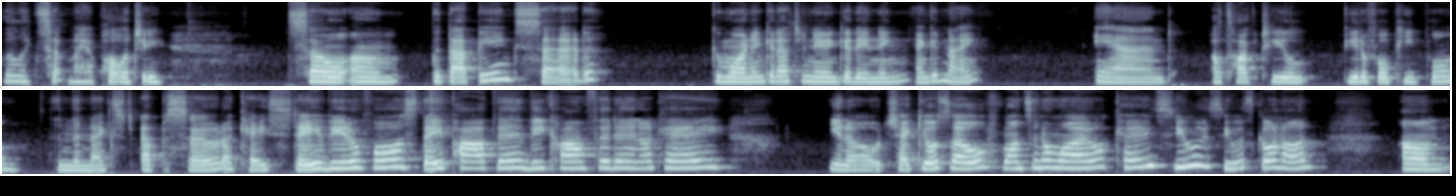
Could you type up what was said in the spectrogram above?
will accept my apology. So, um, with that being said, good morning, good afternoon, good evening, and good night. And I'll talk to you, beautiful people, in the next episode. Okay, stay beautiful, stay popping, be confident. Okay you know, check yourself once in a while, okay? See what see what's going on. Um,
